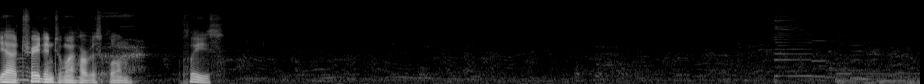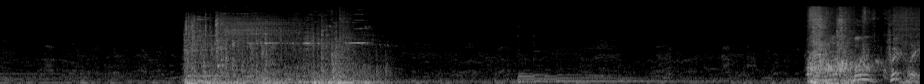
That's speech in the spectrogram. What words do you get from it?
Yeah, trade into my harvest golem, please. Move quickly.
